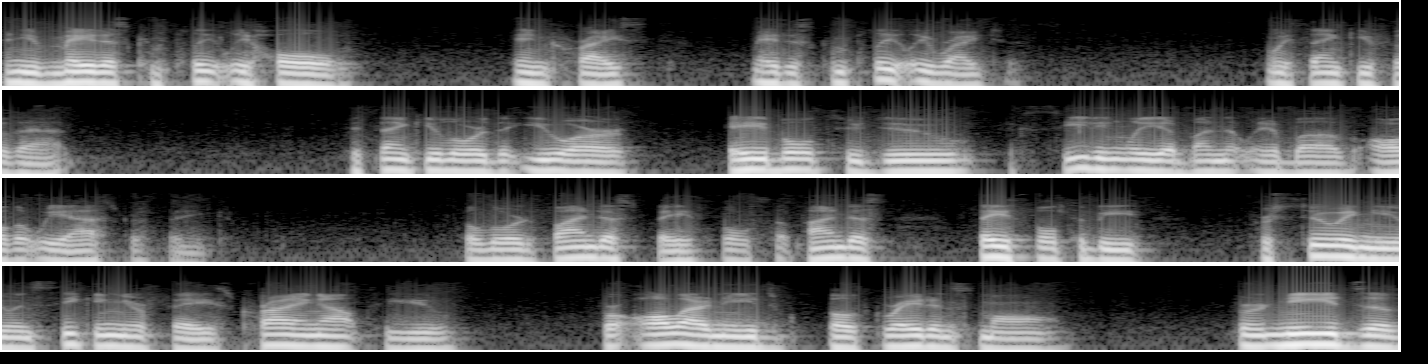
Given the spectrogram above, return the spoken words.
And you've made us completely whole in Christ, made us completely righteous. We thank you for that. We thank you, Lord, that you are able to do exceedingly abundantly above all that we ask or think. So, Lord, find us faithful. Find us faithful to be pursuing you and seeking your face, crying out to you for all our needs, both great and small, for needs of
